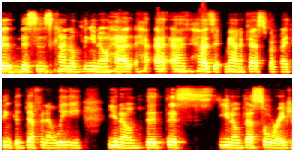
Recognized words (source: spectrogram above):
the this is kind of you know has has it manifest but i think that definitely you know that this you know vessel right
